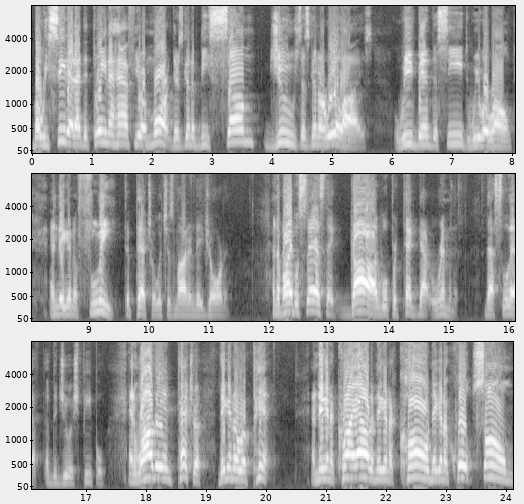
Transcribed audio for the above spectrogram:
But we see that at the three and a half year mark, there's going to be some Jews that's going to realize we've been deceived, we were wrong, and they're going to flee to Petra, which is modern day Jordan. And the Bible says that God will protect that remnant that's left of the Jewish people. And while they're in Petra, they're going to repent and they're going to cry out and they're going to call and they're going to quote Psalm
